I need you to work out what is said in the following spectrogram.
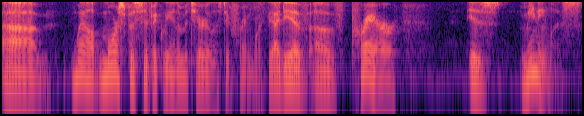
uh, well, more specifically in a materialistic framework, the idea of, of prayer is meaningless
